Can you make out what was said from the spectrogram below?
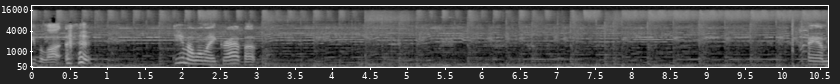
Cube a lot. Damn, I want my grab up. I am.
